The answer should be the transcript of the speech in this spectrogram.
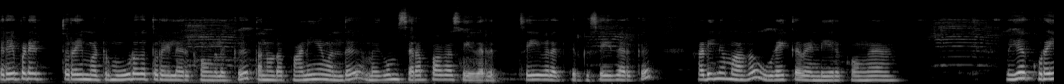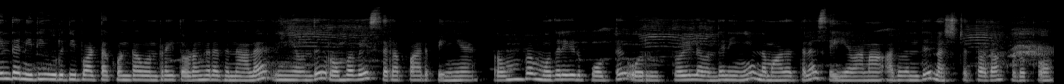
திரைப்படத்துறை மற்றும் ஊடகத்துறையில் இருக்கவங்களுக்கு தன்னோட பணியை வந்து மிகவும் சிறப்பாக செய்வத செய்வதற்கு செய்வதற்கு கடினமாக உழைக்க வேண்டியிருக்கோங்க. மிக குறைந்த நிதி உறுதிப்பாட்டை கொண்ட ஒன்றை தொடங்குறதுனால நீங்கள் வந்து ரொம்பவே சிறப்பாக இருப்பீங்க. ரொம்ப முதலீடு போட்டு ஒரு தொழிலை வந்து நீங்கள் இந்த மாதத்தில் செய்ய வேணாம். அது வந்து நஷ்டத்தை தான் கொடுக்கும்.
